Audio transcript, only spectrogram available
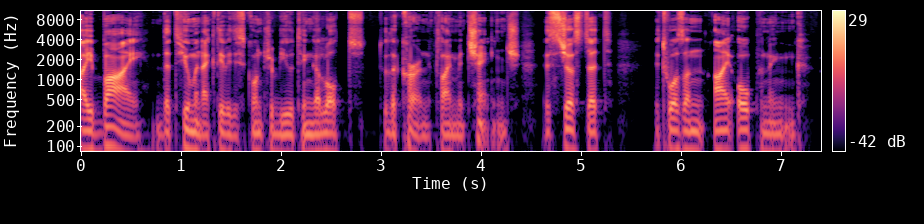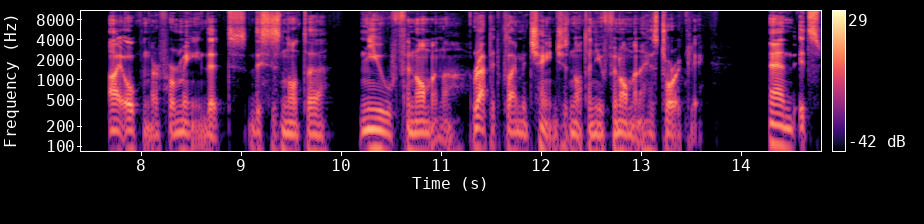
I buy that human activity is contributing a lot to the current climate change. It's just that it was an eye-opening eye opener for me that this is not a new phenomena. Rapid climate change is not a new phenomena historically, and it's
